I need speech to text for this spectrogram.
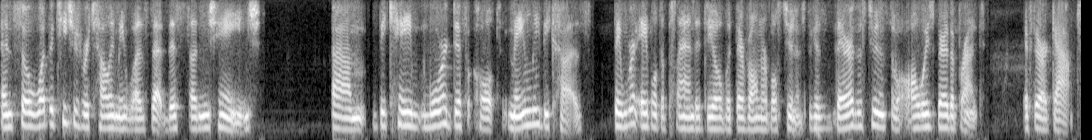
and so what the teachers were telling me was that this sudden change um, became more difficult, mainly because they weren't able to plan to deal with their vulnerable students because they're the students that will always bear the brunt if there are gaps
